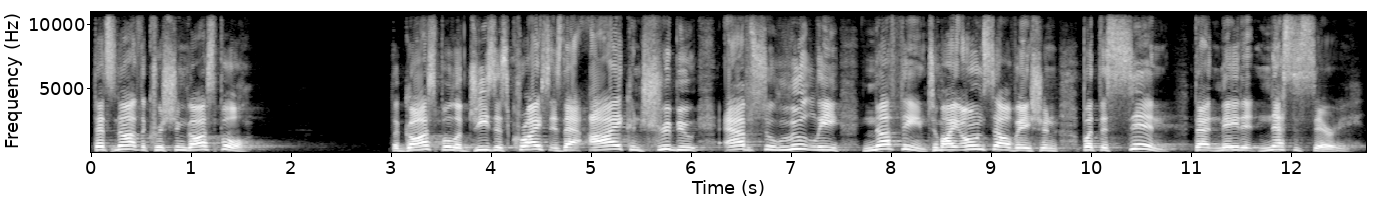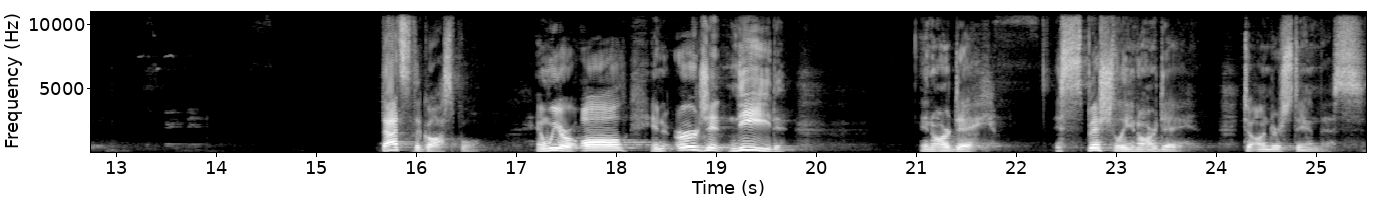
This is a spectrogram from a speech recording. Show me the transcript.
That's not the Christian gospel. The gospel of Jesus Christ is that I contribute absolutely nothing to my own salvation but the sin that made it necessary. That's the gospel. And we are all in urgent need in our day, especially in our day, to understand this.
